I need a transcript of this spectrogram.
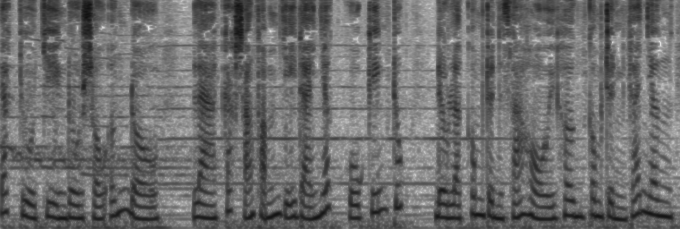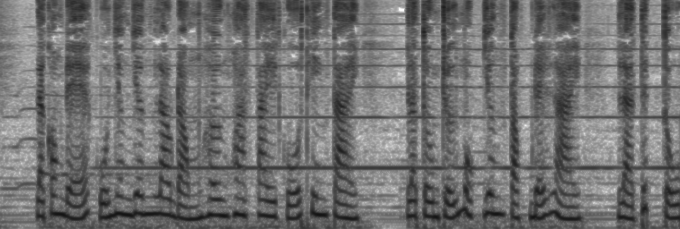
các chùa chiền đồ sộ Ấn Độ là các sản phẩm vĩ đại nhất của kiến trúc đều là công trình xã hội hơn công trình cá nhân, là con đẻ của nhân dân lao động hơn hoa tay của thiên tài, là tồn trữ một dân tộc để lại, là tích tụ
